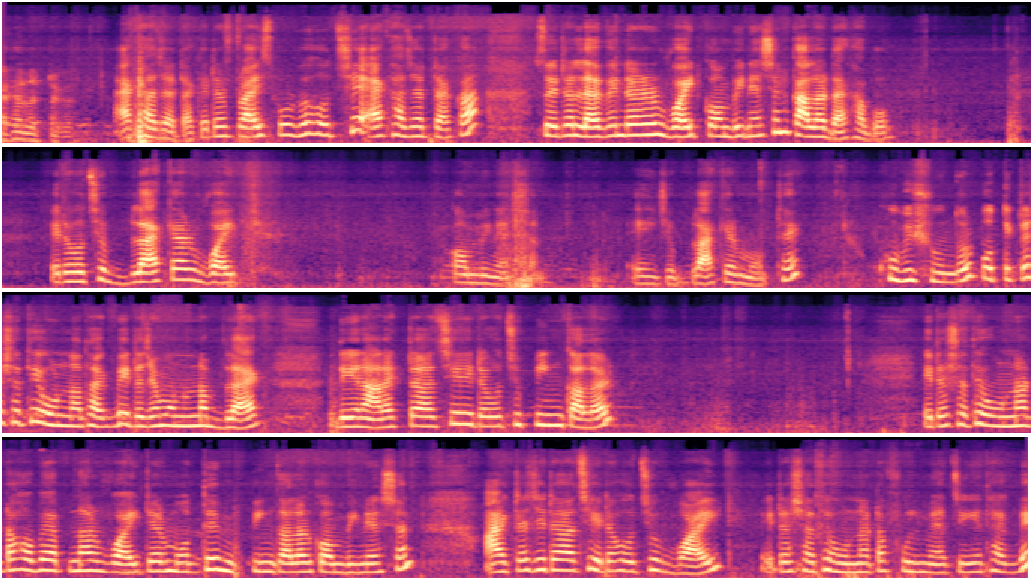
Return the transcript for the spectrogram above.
এক হাজার টাকা। এক হাজার টাকা। এটার প্রাইস পড়বে হচ্ছে এক হাজার টাকা। সো এটা ল্যাভেন্ডার আর হোয়াইট কম্বিনেশন কালার দেখাবো। এটা হচ্ছে ব্ল্যাক আর হোয়াইট কম্বিনেশন এই যে ব্ল্যাকের মধ্যে। খুবই সুন্দর। প্রত্যেকটার সাথে ওড়না থাকবে। এটা যেমন ওড়না ব্ল্যাক দেন আরেকটা আছে এটা হচ্ছে পিঙ্ক কালার এটার সাথে ওড়নাটা হবে আপনার হোয়াইটের মধ্যে পিঙ্ক কালার কম্বিনেশন আরেকটা যেটা আছে এটা হচ্ছে হোয়াইট এটার সাথে ওড়নাটা ফুল ম্যাচিংয়ে থাকবে।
